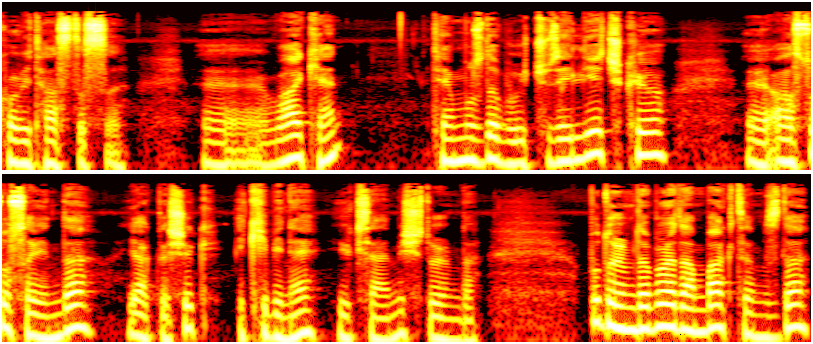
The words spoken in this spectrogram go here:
Covid hastası e, varken Temmuz'da bu 350'ye çıkıyor. E, Ağustos ayında yaklaşık 2000'e yükselmiş durumda. Bu durumda buradan baktığımızda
